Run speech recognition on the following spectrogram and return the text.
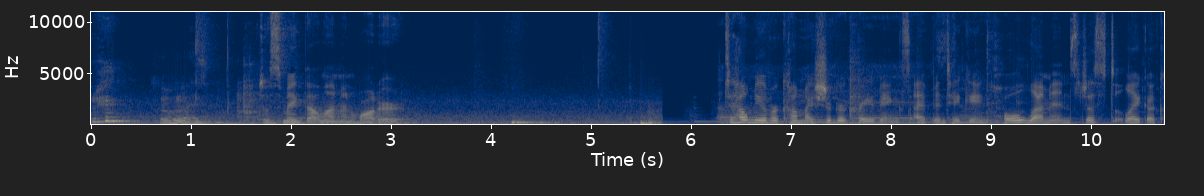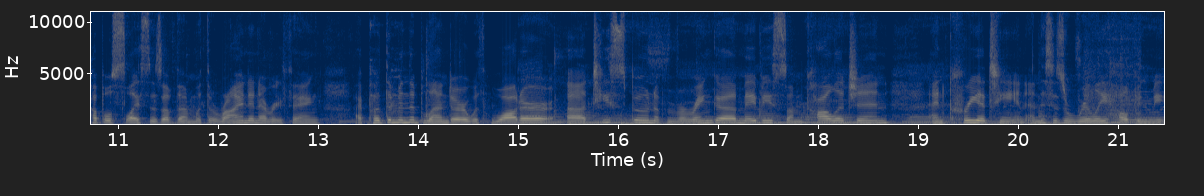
just make that lemon water. To help me overcome my sugar cravings, I've been taking whole lemons, just like a couple slices of them with the rind and everything. I put them in the blender with water, a teaspoon of moringa, maybe some collagen, and creatine, and this is really helping me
